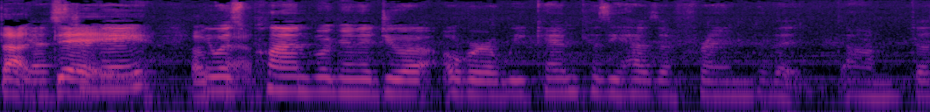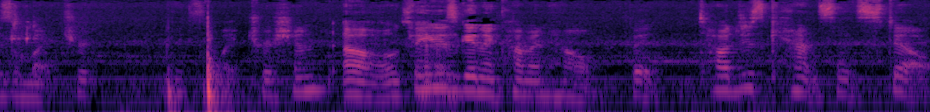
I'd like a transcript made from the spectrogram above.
That yesterday. day. It was planned we're going to do it over a weekend because he has a friend that um, does electric, he's an electrician. Oh, okay. So he was going to come and help, but Todd just can't sit still.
